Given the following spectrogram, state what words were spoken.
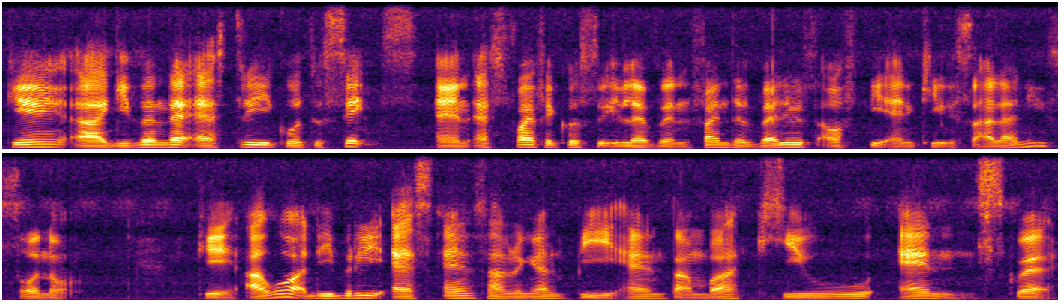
Okay, uh, given that S3 equal to 6 and S5 equals to 11, find the values of P and Q. Soalan ni sonok. Okay, awak diberi Sn sama dengan Pn tambah Qn square.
